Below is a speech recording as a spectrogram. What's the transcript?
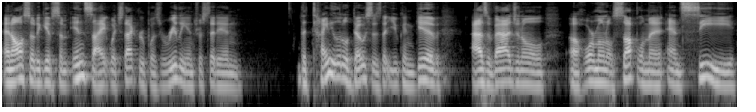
and also to give some insight which that group was really interested in the tiny little doses that you can give as a vaginal uh, hormonal supplement and see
